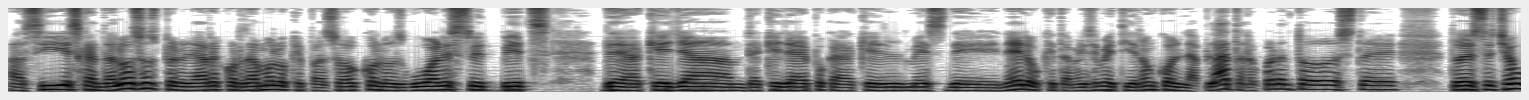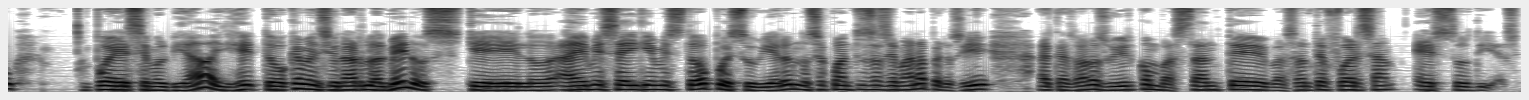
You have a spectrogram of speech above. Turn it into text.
así escandalosos, pero ya recordamos lo que pasó con los Wall Street Bits de aquella, de aquella época, de aquel mes de enero, que también se metieron con la plata, ¿recuerdan todo este, todo este show? Pues se me olvidaba y dije, tengo que mencionarlo al menos, que los AMC y GameStop pues subieron no sé cuánto esa semana, pero sí alcanzaron a subir con bastante, bastante fuerza estos días.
